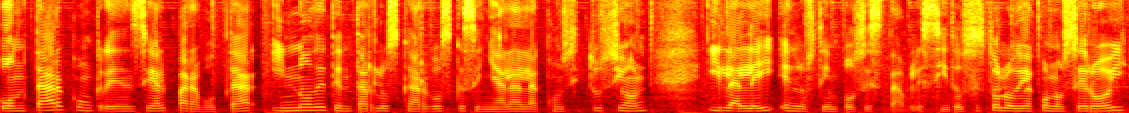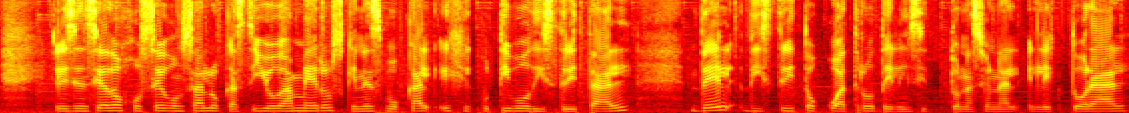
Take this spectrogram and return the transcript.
contar con credencial para votar y no detentar los cargos que señala la Constitución y la ley en los tiempos establecidos. Esto lo dio a conocer hoy el licenciado José Gonzalo Castillo Gameros, quien es vocal ejecutivo distrital del Distrito 4 del Instituto Nacional Electoral.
